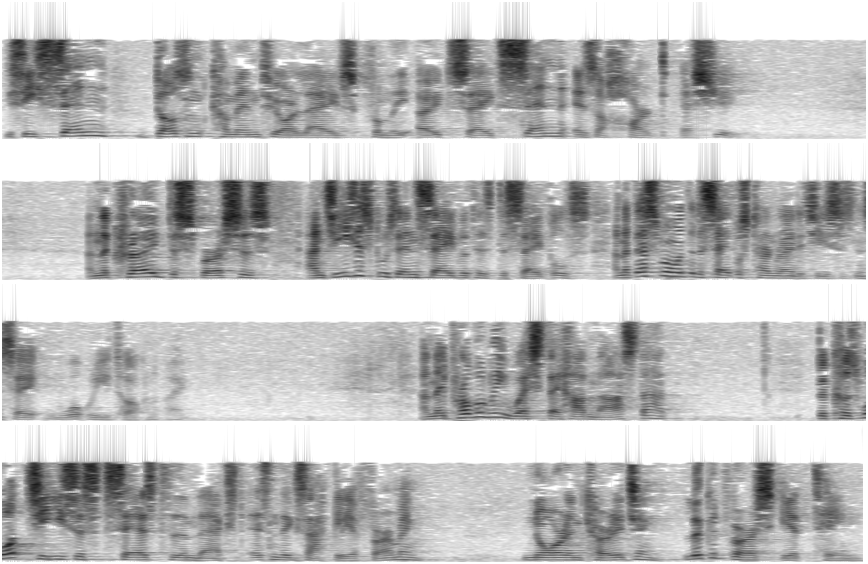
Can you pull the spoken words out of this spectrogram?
You see, sin doesn't come into our lives from the outside, sin is a heart issue. And the crowd disperses, and Jesus goes inside with his disciples. And at this moment, the disciples turn around to Jesus and say, What were you talking about? And they probably wish they hadn't asked that. Because what Jesus says to them next isn't exactly affirming, nor encouraging. Look at verse 18.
